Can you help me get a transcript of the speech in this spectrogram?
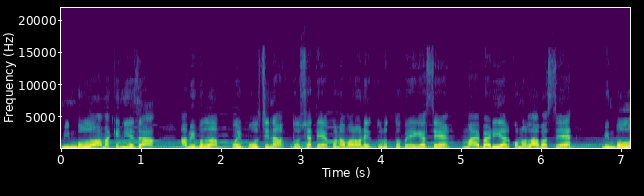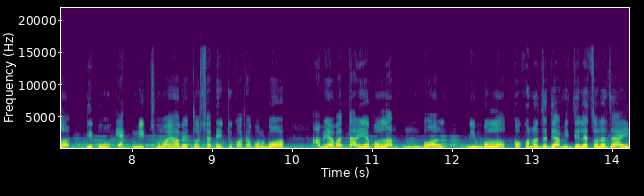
মিম বলল, আমাকে নিয়ে যা। আমি বললাম, ওই বলছি না, তোর সাথে এখন আমার অনেক দূরত্ব বেড়ে গেছে। মায়ের বাড়ি আর কোনো লাভ আছে? মিম বলল, দীপু, এক মিনিট সময় হবে, তোর সাথে একটু কথা বলব। আমি আবার দাঁড়িয়ে বললাম, হুম, বল। মিম বলল, কখনো যদি আমি জেলে চলে যাই,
